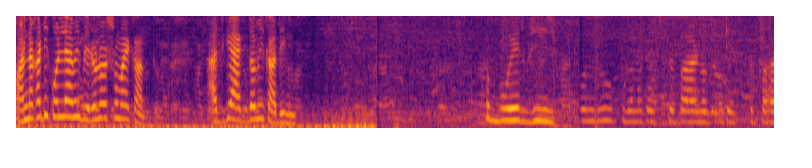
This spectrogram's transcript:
কান্নাকাটি করলে আমি বেরোনোর সময় কাঁদতো। আজকে একদমই কাঁদিনি। বইয়ের ভিড়। বন্ধু পুরনো টেস্ট পেপার নতুন টেস্ট পেপার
